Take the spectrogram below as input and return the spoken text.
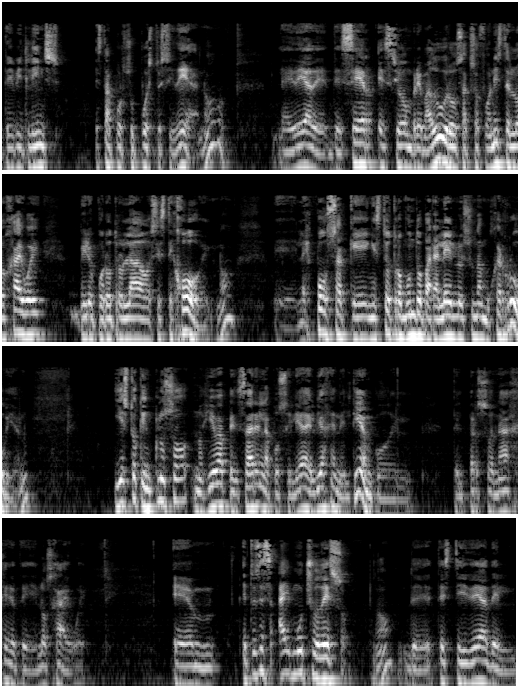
David Lynch, está por supuesto esa idea, ¿no? La idea de, ser ese hombre maduro, saxofonista en los highway, pero por otro lado es este joven, ¿no? Eh, la esposa que en este otro mundo paralelo es una mujer rubia. Y esto que incluso nos lleva a pensar en la posibilidad del viaje en el tiempo del, personaje de Los Highway. Em, entonces hay mucho de eso, ¿no? de, esta idea del,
